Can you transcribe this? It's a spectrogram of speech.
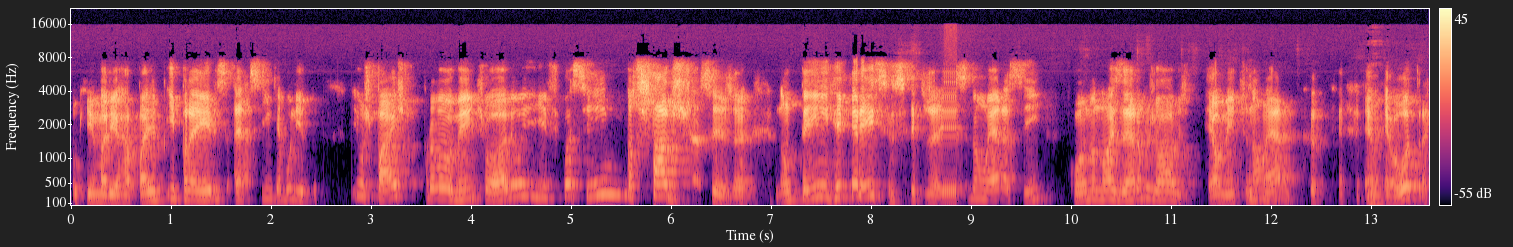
pouquinho Maria Rapaz, e para eles é assim que é bonito. E os pais provavelmente olham e ficam assim assustados, ou seja, não tem referência, ou seja, isso não era assim quando nós éramos jovens. Realmente não era. É, é, outra,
